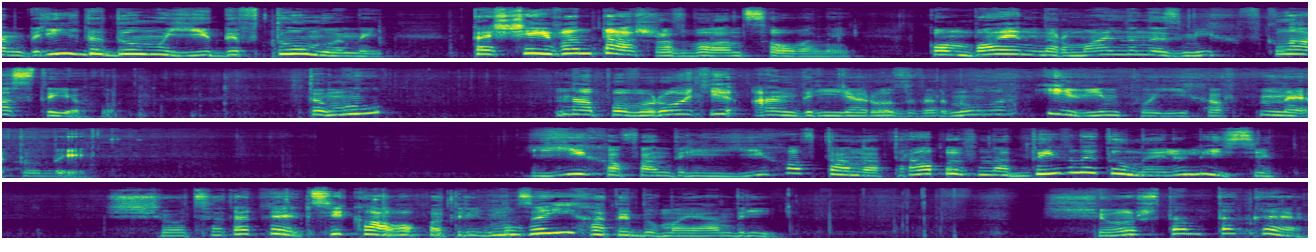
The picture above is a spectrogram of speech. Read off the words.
Андрій додому їде втомлений, та ще й вантаж розбалансований. Комбайн нормально не зміг вкласти його. Тому на повороті Андрія розвернула і він поїхав не туди. Їхав Андрій, їхав та натрапив на дивний тунель у лісі. Що це таке? Цікаво, потрібно заїхати, думає Андрій. Що ж там таке?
